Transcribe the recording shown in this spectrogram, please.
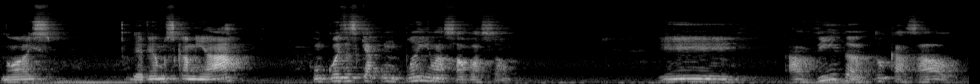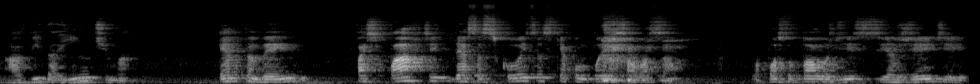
nós devemos caminhar com coisas que acompanham a salvação. E a vida do casal, a vida íntima, ela também faz parte dessas coisas que acompanham a salvação. O apóstolo Paulo disse: se a gente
